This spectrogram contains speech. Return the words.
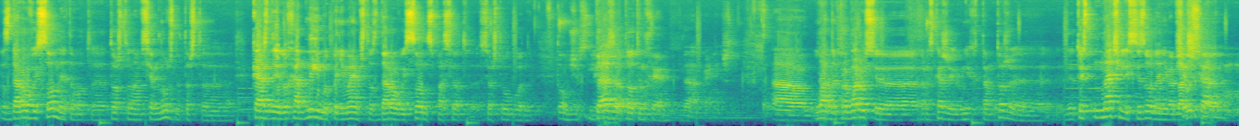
Здоровый сон это вот э, то, что нам всем нужно, то, что каждые выходные мы понимаем, что здоровый сон спасет все, что угодно. В том числе. Даже Тоттенхэм. Да, конечно. А, Ладно, про Боруссию э, расскажи, у них там тоже... Э, то есть начали сезон они вообще Боруссия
